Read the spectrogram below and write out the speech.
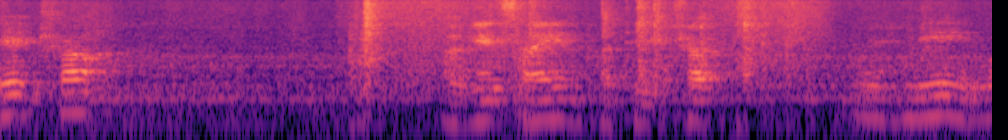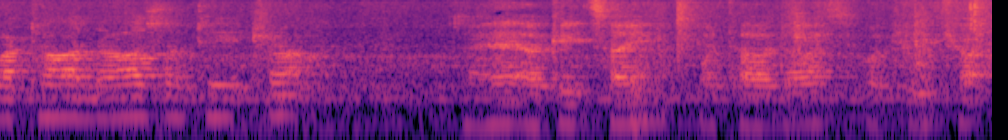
Potato truck, get sign. I take truck. ini water das potato truck. Okay. I get sign. What are das? What take truck?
